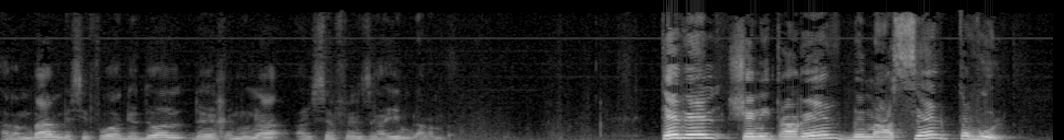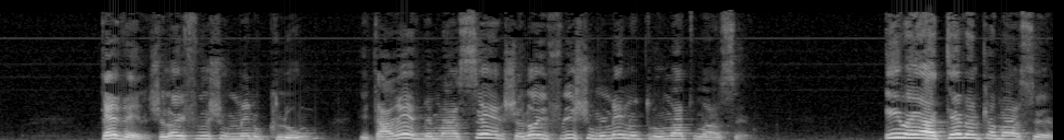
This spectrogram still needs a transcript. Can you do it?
הרמב"ם בספרו הגדול, דרך אמונה על ספר זרעים לרמב"ם. תבל שנתערב במעשר טבול. תבל שלא הפרישו ממנו כלום, יתערב במעשר שלא הפרישו ממנו תרומת מעשר. אם היה התבל כמעשר,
